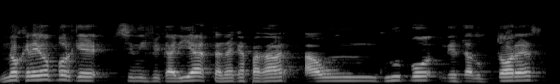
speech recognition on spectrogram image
No creo porque significaría tener que pagar a un grupo de traductores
